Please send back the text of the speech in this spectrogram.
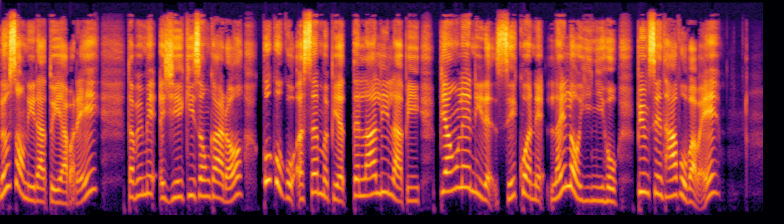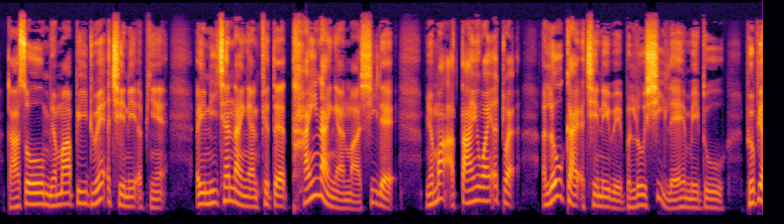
လှုပ်ဆောင်နေတာတွေ့ရပါတယ်။ဒါပေမဲ့အရေးကြီးဆုံးကတော့ကိုကိုကိုအဆက်မပြတ်တင်လားလိလာပြီးပြောင်းလဲနေတဲ့ဈေးကွက်နဲ့လိုက်လော်ရည်ညီဟုတ်ပြင်ဆင်ထားဖို့ပါပဲ။ ဒါဆိုမြန်မာပြည်တွင်းအခြေအနေအပြင်အိန္ဒိချနိုင်ငံဖြစ်တဲ့ထိုင်းနိုင်ငံမှာရှိတဲ့မြန်မာအတိုင်းဝိုင်းအတွက်အလုတ်အကင်အခြေအနေတွေဘယ်လိုရှိလဲမေသူပြောပြ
